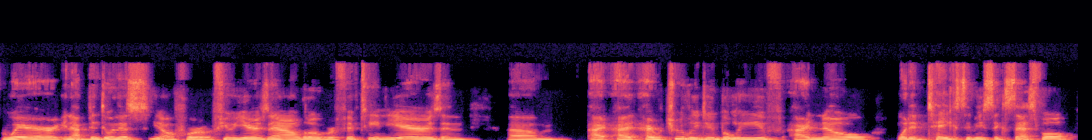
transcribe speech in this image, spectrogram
where you know I've been doing this you know for a few years now, a little over 15 years, and um, I, I, I truly do believe I know what it takes to be successful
